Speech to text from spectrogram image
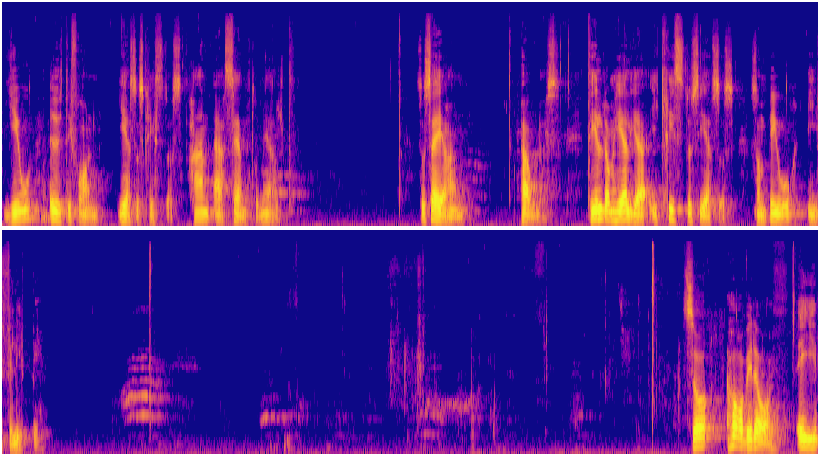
Jo, utifrån Jesus Kristus. Han är centrum i allt. Så säger han, Paulus, till de heliga i Kristus Jesus som bor i Filippi. Så har vi då i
